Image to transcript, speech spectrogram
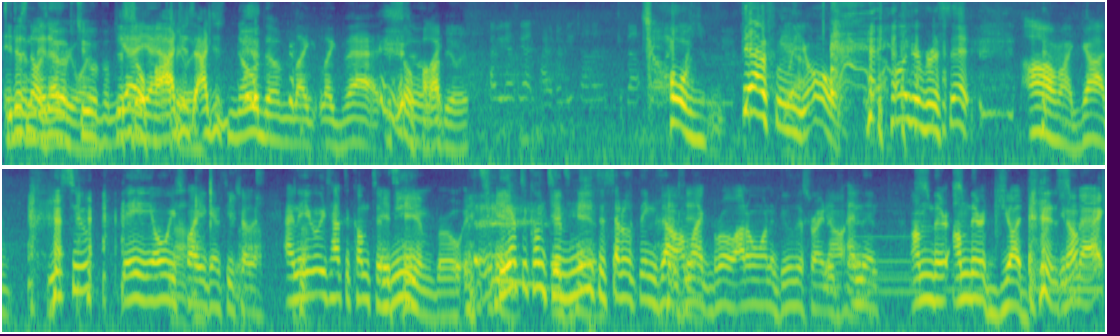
He in just the knows middle of everyone. two of them. Just yeah, so yeah. I just. I just know them like like that. He's so, like, popular. Have you guys gotten tired of Oh, definitely. Yeah. Oh, 100%. Oh my God. These two, they always Nah, fight against each other. And they always have to come to It's me. him, bro. It's him. They have to come to It's me him. to settle things out. It's I'm him. like, bro, I don't want to do this right now. It's And then I'm their I'm their judge. You know? Smack.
